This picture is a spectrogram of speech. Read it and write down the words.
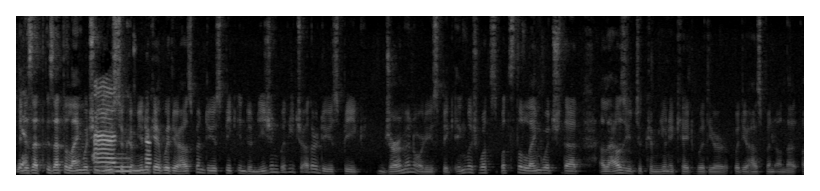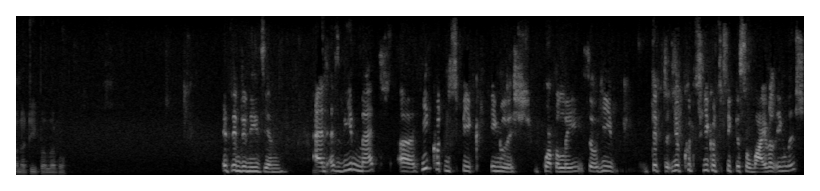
Yes. Is that is that the language you and, use to communicate uh, with your husband? Do you speak Indonesian with each other? Do you speak German or do you speak English? What's what's the language that allows you to communicate with your with your husband on that on a deeper level? It's Indonesian. And as we met, uh, he couldn't speak English properly, so he did. You could he could speak the survival English,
